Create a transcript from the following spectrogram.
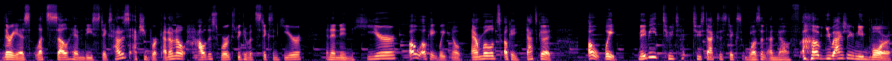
there he is. Let's sell him these sticks. How does it actually work? I don't know how this works. We can put sticks in here And then in here, oh, okay, wait, no, emeralds. Okay, that's good. Oh, wait, maybe two two stacks of sticks wasn't enough. Um, you actually need more.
